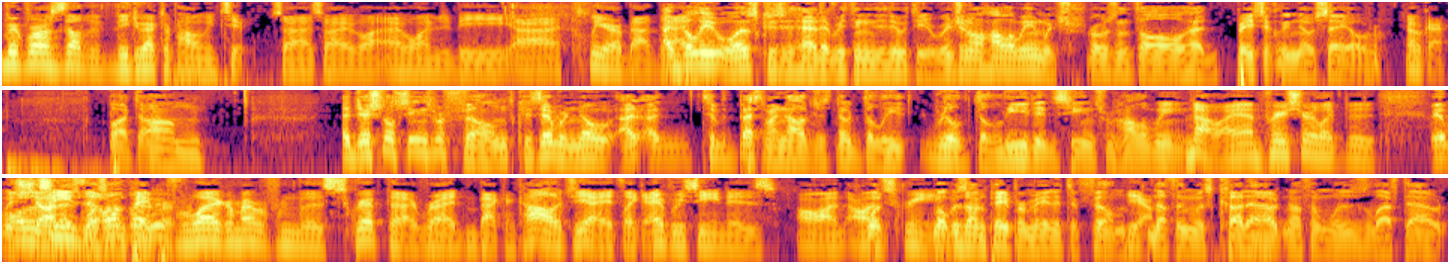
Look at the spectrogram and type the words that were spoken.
Rick Rosenthal, the, the director of Halloween 2. So that's why I, wa- I wanted to be uh, clear about that. I believe it was because it had everything to do with the original Halloween, which Rosenthal had basically no say over. Okay. But um, additional scenes were filmed because there were no, I, I, to the best of my knowledge, there's no delete, real deleted scenes from Halloween. No, I am pretty sure like the It was all the shot scenes as was that, on all- paper. From what I can remember from the script that I read back in college, yeah, it's like every scene is on on what, screen. what was on paper made it to film. Yeah. Nothing was cut out. Nothing was left out.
